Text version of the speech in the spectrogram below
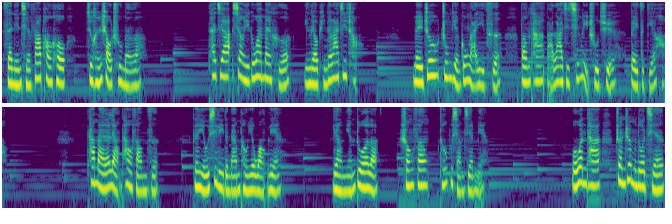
三年前发胖后就很少出门了。他家像一个外卖盒、饮料瓶的垃圾场，每周钟点工来一次，帮他把垃圾清理出去，被子叠好。他买了两套房子，跟游戏里的男朋友网恋，两年多了，双方都不想见面。我问他赚这么多钱，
